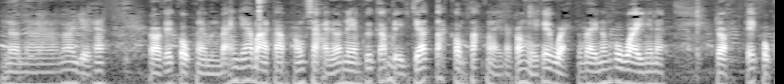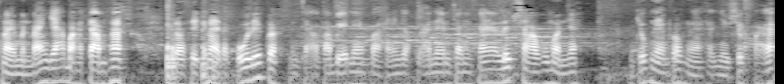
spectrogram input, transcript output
nên uh, nó vậy ha. Rồi cái cục này mình bán giá 300 không xài nữa. Anh em cứ cắm điện chết tắt công tắc này là có nghĩa cái quạt trong đây nó không có quay nha nè. Rồi cái cục này mình bán giá 300 ha. Rồi thì cái này là cuối clip rồi. Mình chào tạm biệt anh em và hẹn gặp lại anh em trong cái clip sau của mình nha. Chúc anh em có một ngày thật nhiều sức khỏe.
